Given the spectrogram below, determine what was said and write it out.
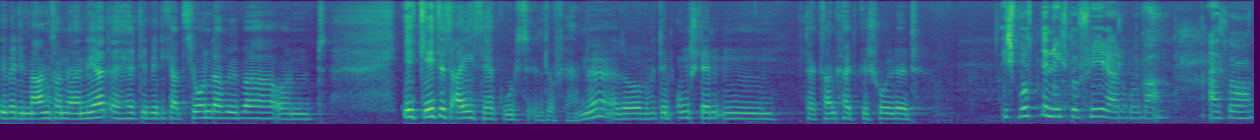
über die Magensonde ernährt, erhält die Medikation darüber und ihr geht es eigentlich sehr gut insofern. Ne? Also mit den Umständen der Krankheit geschuldet ich wusste nicht so viel darüber. Also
